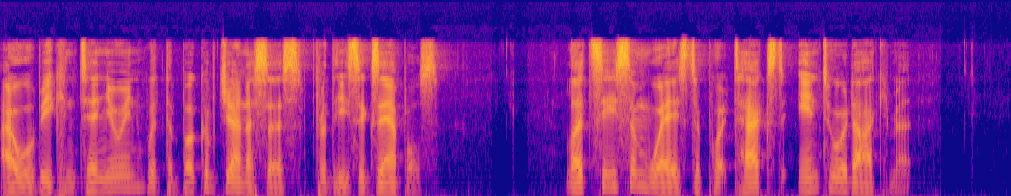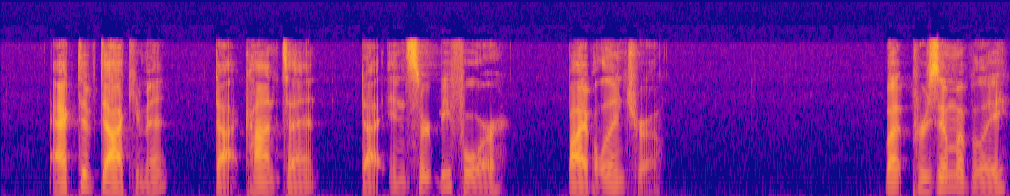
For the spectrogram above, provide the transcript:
I will be continuing with the book of Genesis for these examples. Let's see some ways to put text into a document. Active document content insert before Bible intro. But presumably,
